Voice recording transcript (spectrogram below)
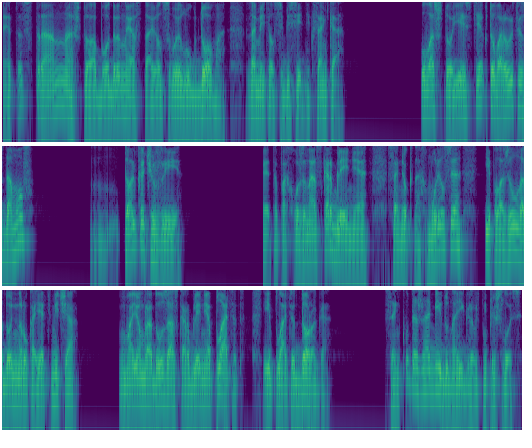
«Это странно, что ободранный оставил свой лук дома», — заметил собеседник Санька. «У вас что, есть те, кто ворует из домов?» «Только чужие». «Это похоже на оскорбление», — Санек нахмурился и положил ладонь на рукоять меча. «В моем роду за оскорбление платят, и платят дорого». Саньку даже обиду наигрывать не пришлось.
